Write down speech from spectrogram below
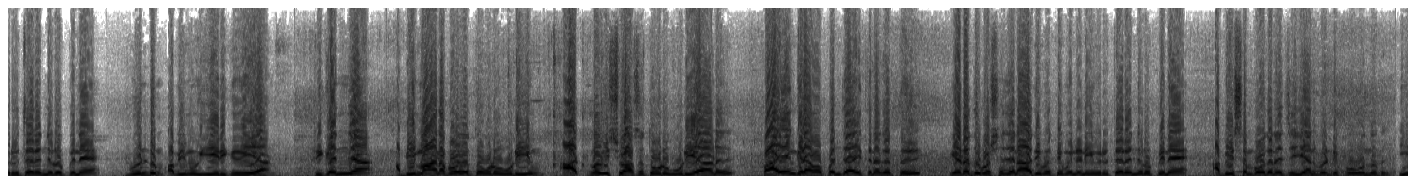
ഒരു തെരഞ്ഞെടുപ്പിനെ വീണ്ടും അഭിമുഖീകരിക്കുകയാണ്. തികഞ്ഞ അഭിമാനബോധത്തോടുകൂടിയും ആത്മവിശ്വാസത്തോടു കൂടിയാണ് പായം ഗ്രാമപഞ്ചായത്തിനകത്ത് ഇടതുപക്ഷ ജനാധിപത്യ മുന്നണി ഒരു തെരഞ്ഞെടുപ്പിനെ അഭിസംബോധന ചെയ്യാൻ വേണ്ടി പോകുന്നത്. ഈ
